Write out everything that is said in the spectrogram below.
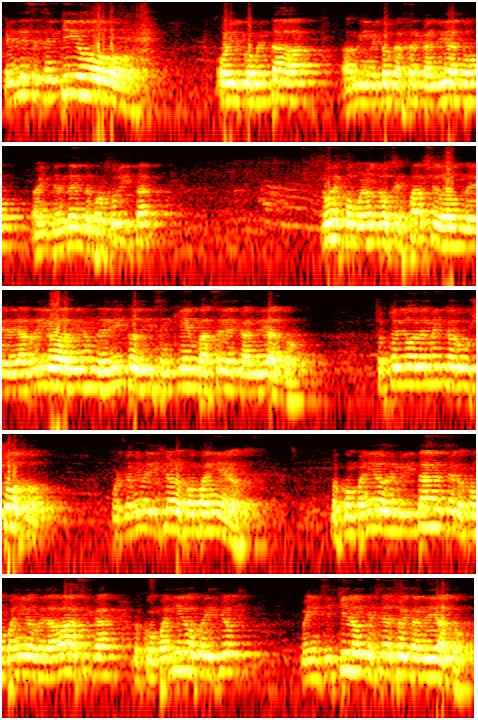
En ese sentido, hoy comentaba, a mí me toca ser candidato a intendente por su lista, no es como en otros espacios donde de arriba viene un dedito y dicen quién va a ser el candidato. Yo estoy doblemente orgulloso, porque a mí me dijeron los compañeros, los compañeros de militancia, los compañeros de la básica, los compañeros me dijeron, me insistieron que sea yo el candidato.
